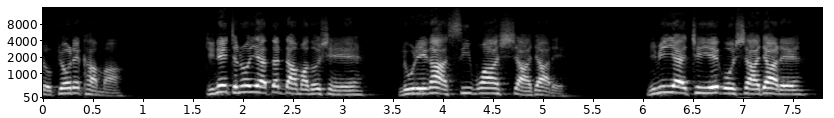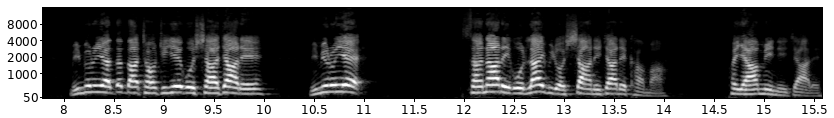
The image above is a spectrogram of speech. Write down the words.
လို့ပြောတဲ့ခါမှာဒီနေ့ကျွန်တော်ရဲ့အသက်တာမှာဆိုရှင်လူတွေကစီးပွားရှာကြတယ်မိမိရဲ့ခြေရေးကိုရှာကြတယ်မိမိတို့ရဲ့တက်တာချောင်ခြေရေးကိုရှာကြတယ်မိမိတို့ရဲ့ဆန္ဒတွေကိုလိုက်ပြီးတော့ရှာနေကြတဲ့ခါမှာဖျားမိနေကြတယ်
